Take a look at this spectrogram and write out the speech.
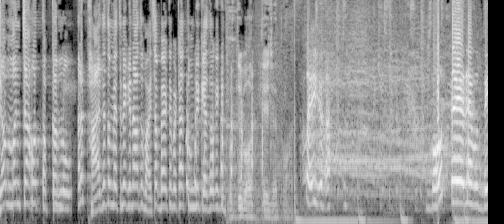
जब मन चाहो तब कर लो। अरे फ़ायदे तो मैं इतने गिना दूँ भाई साहब बैठे बैठा तुम भी कह दोगे कि बुद्धि बहुत तेज है तुम्हारी। सही बात। बहुत तेज है बुद्धि।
